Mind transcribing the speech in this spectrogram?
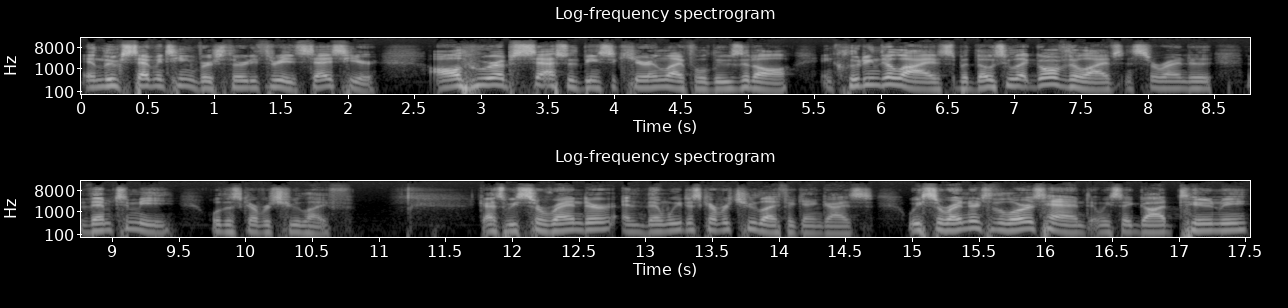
in Luke 17, verse 33, it says here, All who are obsessed with being secure in life will lose it all, including their lives, but those who let go of their lives and surrender them to me will discover true life. Guys, we surrender and then we discover true life again, guys. We surrender into the Lord's hand and we say, God, tune me,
